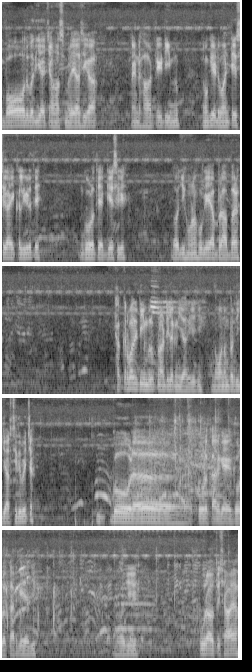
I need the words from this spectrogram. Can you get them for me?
ਬਹੁਤ ਵਧੀਆ ਚਾਂਸ ਮਿਲਿਆ ਸੀਗਾ ਪਿੰਡ ਹਾਰਟੇ ਟੀਮ ਨੂੰ, ਕਿਉਂਕਿ ਐਡਵਾਂਟੇਜ ਸੀਗਾ ਇੱਕ ਲੀਡ ਤੇ ਗੋਲ ਤੇ ਅੱਗੇ ਸੀਗੇ। ਲਓ ਜੀ, ਹੁਣ ਹੋ ਗਏ ਆ ਬਰਾਬਰ। ਠੱਕਰਵਾਲ ਦੀ ਟੀਮ ਵੱਲੋਂ ਪਲਾਂਟੀ ਲੱਗਣੀ ਜਾ ਰਹੀ ਹੈ ਜੀ। 9 ਨੰਬਰ ਦੀ ਜਰਸੀ ਦੇ ਵਿੱਚ। ਗੋਲ ਗੋਲ ਕਰ ਗਏ ਗੋਲ ਕਰ ਗਏ ਆ ਜੀ। ਲਓ ਜੀ, ਪੂਰਾ ਉਤਸ਼ਾਹ ਆ।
